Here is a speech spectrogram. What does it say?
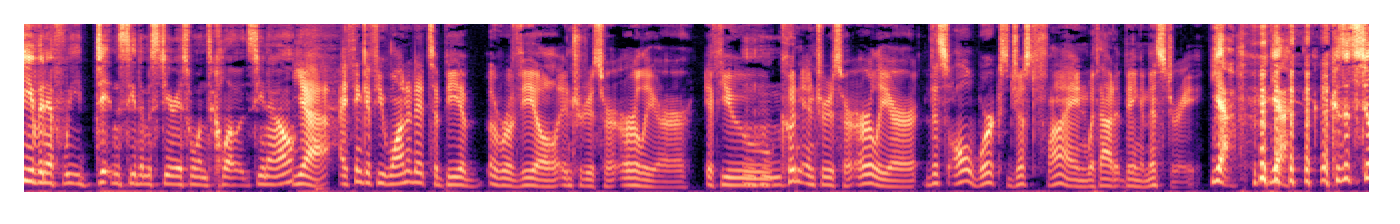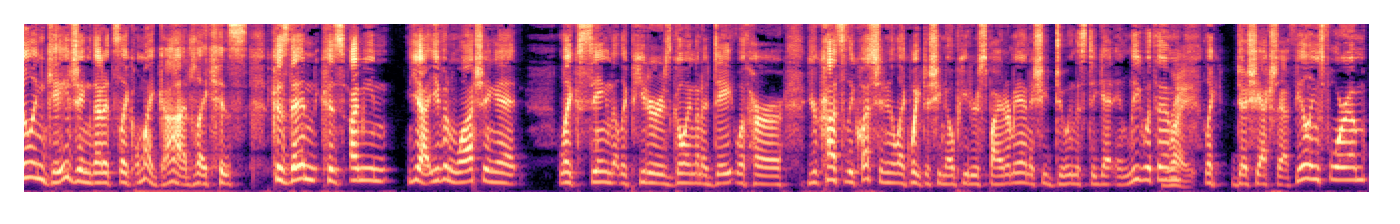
even if we didn't see the mysterious woman's clothes, you know? Yeah, I think if you wanted it to be a, a reveal, introduce her earlier. If you mm-hmm. couldn't introduce her earlier, this all works just fine without it being a mystery. Yeah, yeah, because it's still engaging. That it's like, oh my god, like his. Because then, because I mean, yeah, even watching it, like seeing that like Peter is going on a date with her, you're constantly questioning like, wait, does she know Peter's Spider Man? Is she doing this to get in league with him? Right. Like, does she actually have feelings for him?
